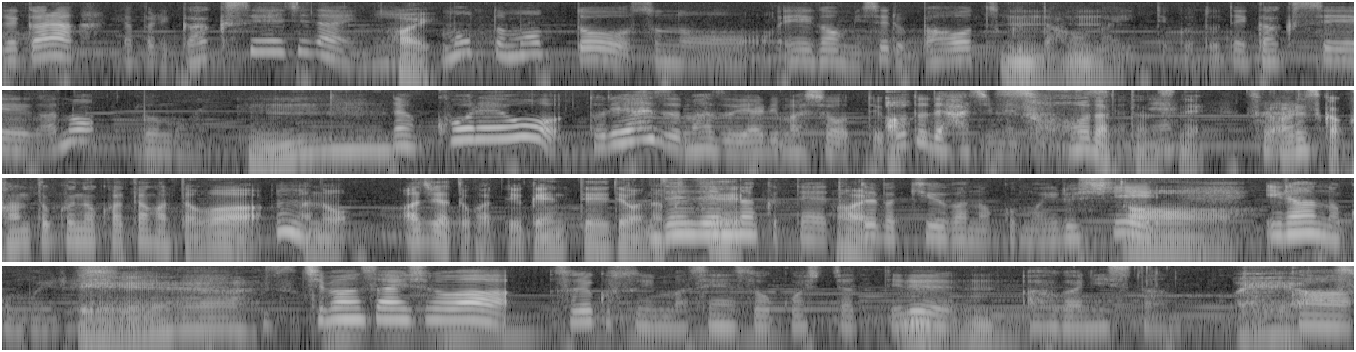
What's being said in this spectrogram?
れからやっぱり学生時代にはい。もっともっとその映画を見せる場を作った方がいいっていうことで、学生映画の部門だからこれをとりあえずまずやりましょうっていうことで始めたんですよ、ね、そうだったんですね。それあれですか？監督の方々は、うん。あのアジアとかっていう限定ではなくて全然なくてはい。例えばキューバの子もいるし、あー。イランの子もいるし、え一番最初はそれこそ今戦争を起こしちゃってるアフガニスタンー、えー、か。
